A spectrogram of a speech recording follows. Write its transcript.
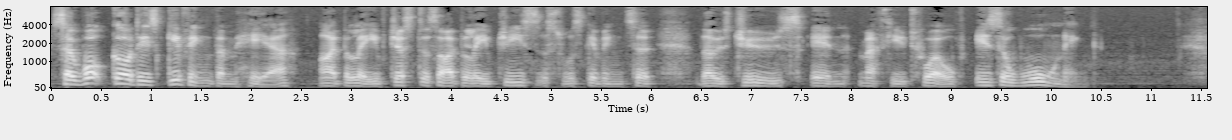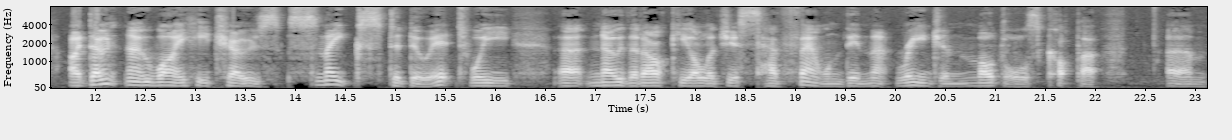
So, what God is giving them here, I believe, just as I believe Jesus was giving to those Jews in Matthew 12, is a warning. I don't know why he chose snakes to do it. We uh, know that archaeologists have found in that region models, copper um,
